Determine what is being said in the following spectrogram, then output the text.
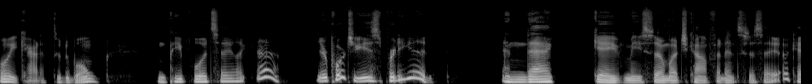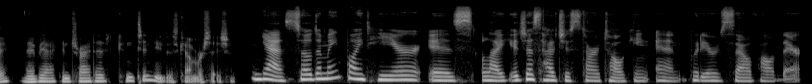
Oi, cara, tudo bom? And people would say, like, ah, your Portuguese is pretty good. And that gave me so much confidence to say, okay, maybe I can try to continue this conversation. Yeah, so the main point here is like you just have to start talking and put yourself out there.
